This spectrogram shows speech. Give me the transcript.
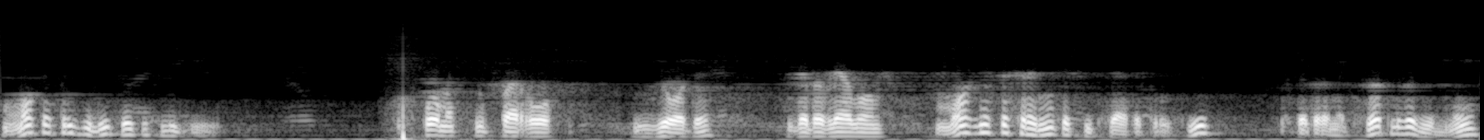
мог определить этих людей. С помощью паров йода, добавлял он, можно сохранить отпечаток руки, в котором отчетливо видны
